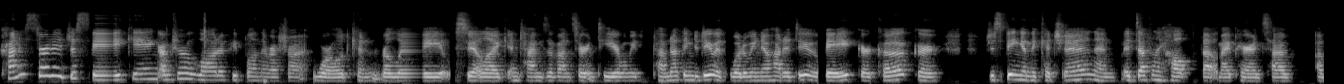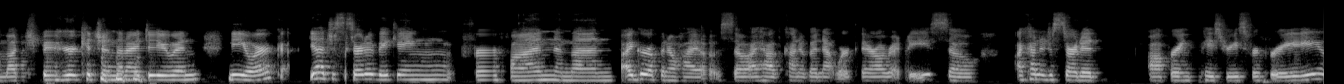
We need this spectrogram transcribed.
kind of started just baking. I'm sure a lot of people in the restaurant world can relate to like in times of uncertainty or when we have nothing to do with what do we know how to do? Bake or cook or just being in the kitchen. And it definitely helped that my parents have a much bigger kitchen than I do in New York. Yeah, just started baking for fun. And then I grew up in Ohio, so I have kind of a network there already. So I kind of just started offering pastries for free.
